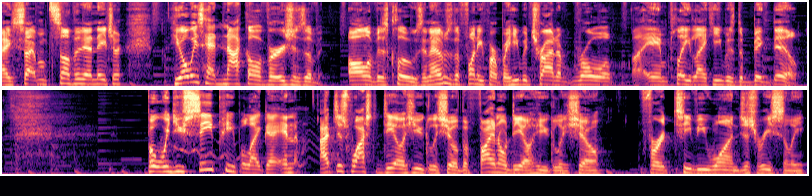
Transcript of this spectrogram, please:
uh, something of that nature. He always had knockoff versions of all of his clothes, and that was the funny part. But he would try to roll and play like he was the big deal. But when you see people like that, and I just watched the DL Hughley show, the final DL Hughley show for TV One just recently,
